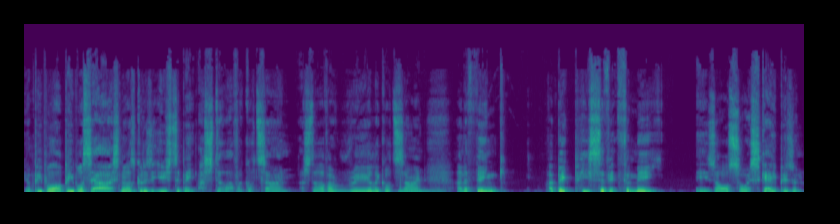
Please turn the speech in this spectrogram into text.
you know, people people say, "Oh, it's not as good as it used to be." I still have a good time. I still have a really good time, mm. and I think a big piece of it for me is also escapism.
